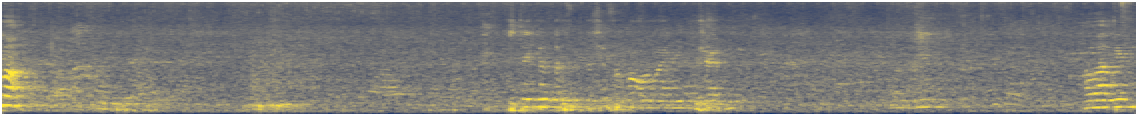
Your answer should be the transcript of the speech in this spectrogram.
و پر تشریف فرما خواتین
